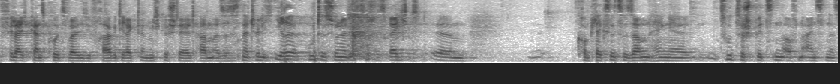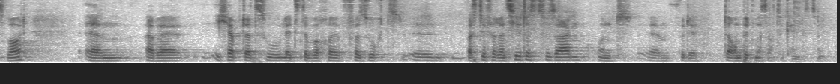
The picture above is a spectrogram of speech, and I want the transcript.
vielleicht ganz kurz, weil Sie die Frage direkt an mich gestellt haben. Also es ist natürlich Ihr gutes journalistisches Recht, ähm, komplexe Zusammenhänge zuzuspitzen auf ein einzelnes Wort. Ähm, aber ich habe dazu letzte Woche versucht, äh, was Differenziertes zu sagen und ähm, würde darum bitten, das auch zur Kenntnis zu nehmen.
